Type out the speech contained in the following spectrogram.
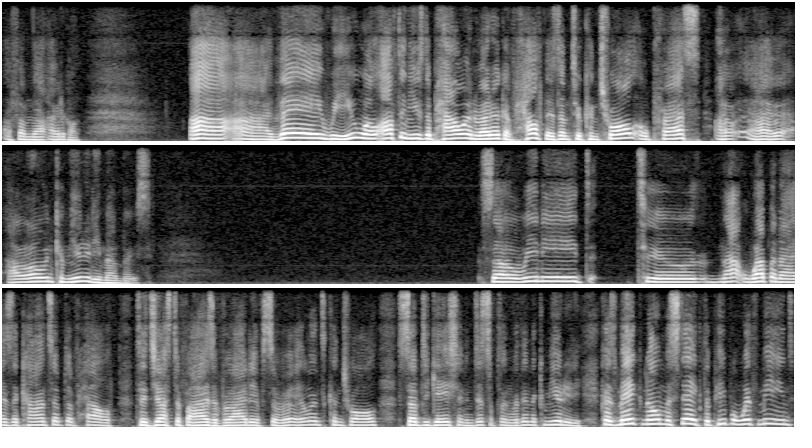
uh, from the article. Uh, uh, they, we, will often use the power and rhetoric of healthism to control, oppress our, uh, our own community members. So we need to not weaponize the concept of health to justify a variety of surveillance, control, subjugation, and discipline within the community. Because make no mistake, the people with means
